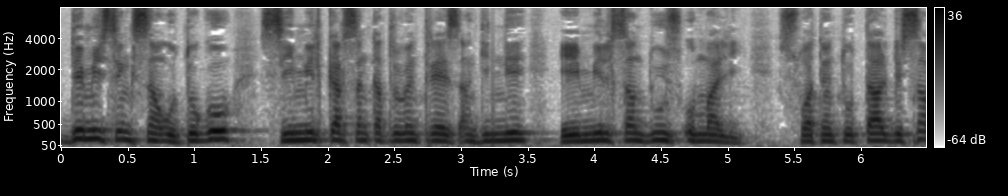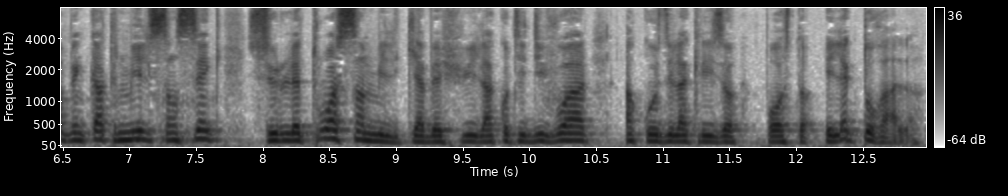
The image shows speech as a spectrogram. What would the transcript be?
2 500 au Togo, 6 493 en Guinée et 1112 au Mali, soit un total de 124 105 sur les 300 000 qui avaient fui la Côte d'Ivoire à cause de la crise post-électorale.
